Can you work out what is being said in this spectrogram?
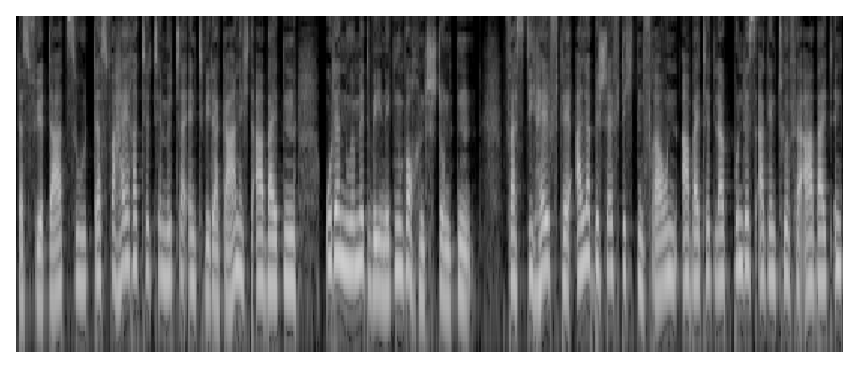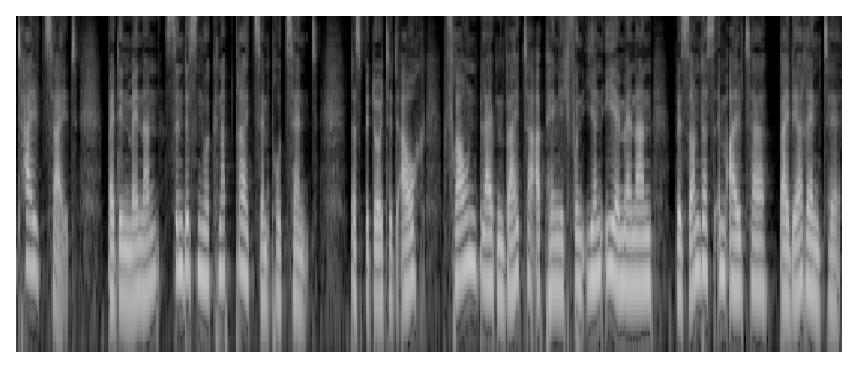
Das führt dazu, dass verheiratete Mütter entweder gar nicht arbeiten oder nur mit wenigen Wochenstunden. Fast die Hälfte aller beschäftigten Frauen arbeitet laut Bundesagentur für Arbeit in Teilzeit. Bei den Männern sind es nur knapp 13 Prozent. Das bedeutet auch, Frauen bleiben weiter abhängig von ihren Ehemännern, besonders im Alter bei der Rente.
